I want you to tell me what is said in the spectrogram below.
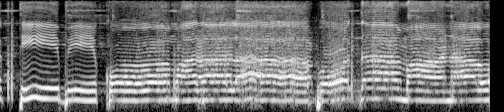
ಭಕ್ತಿ ಬೇಕೋ. ಮೊದಲ ಪೋದ ಮಾನವನಲ್ಲಿ.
